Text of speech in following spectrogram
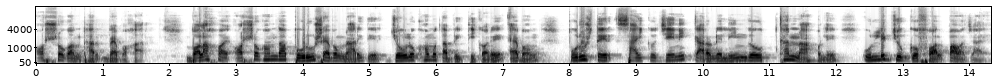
অশ্বগন্ধার ব্যবহার। বলা হয় অশ্বগন্ধা পুরুষ এবং নারীদের যৌন ক্ষমতা বৃদ্ধি করে এবং পুরুষদের সাইকোজেনিক কারণে লিঙ্গ উত্থান না হলে উল্লেখযোগ্য ফল পাওয়া যায়।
